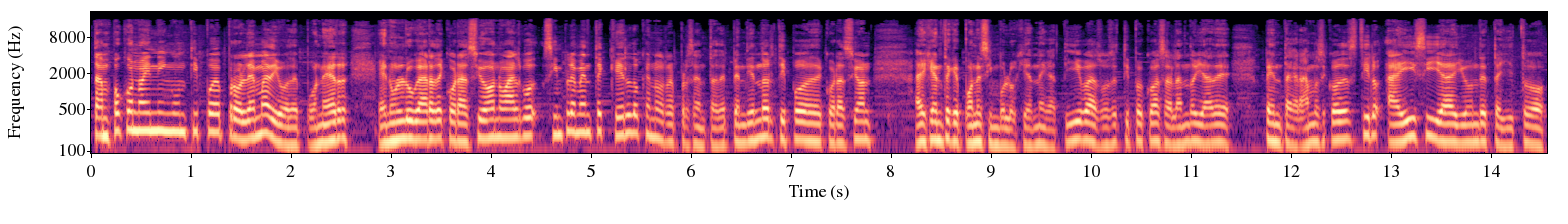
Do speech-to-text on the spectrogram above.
Tampoco no hay ningún tipo de problema, digo, de poner en un lugar decoración o algo, simplemente qué es lo que nos representa, dependiendo del tipo de decoración. Hay gente que pone simbologías negativas o ese tipo de cosas, hablando ya de pentagramas y cosas de estilo, ahí sí ya hay un detallito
